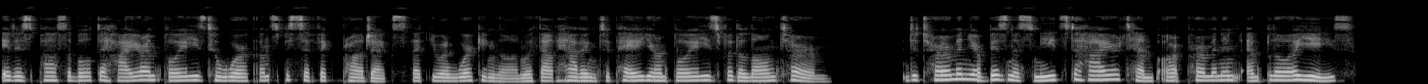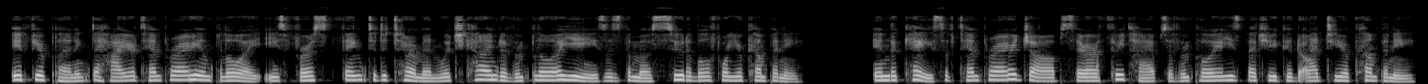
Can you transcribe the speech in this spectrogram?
It is possible to hire employees to work on specific projects that you are working on without having to pay your employees for the long term. Determine your business needs to hire temp or permanent employees. If you're planning to hire temporary employees, first thing to determine which kind of employees is the most suitable for your company. In the case of temporary jobs, there are three types of employees that you could add to your company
